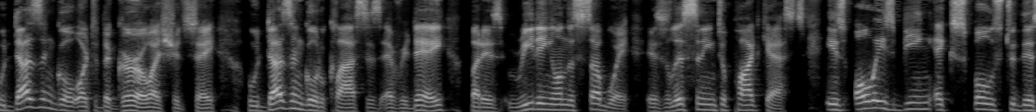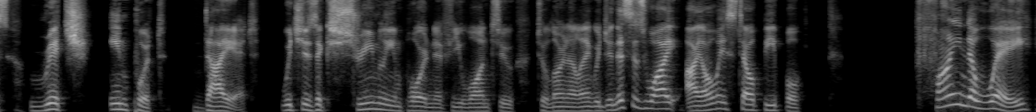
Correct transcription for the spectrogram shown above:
who doesn't go, or to the girl, I should say, who doesn't go to classes every day, but is reading on the subway, is listening to podcasts, is always being exposed to this rich input diet which is extremely important if you want to to learn a language. And this is why i always tell people find a way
